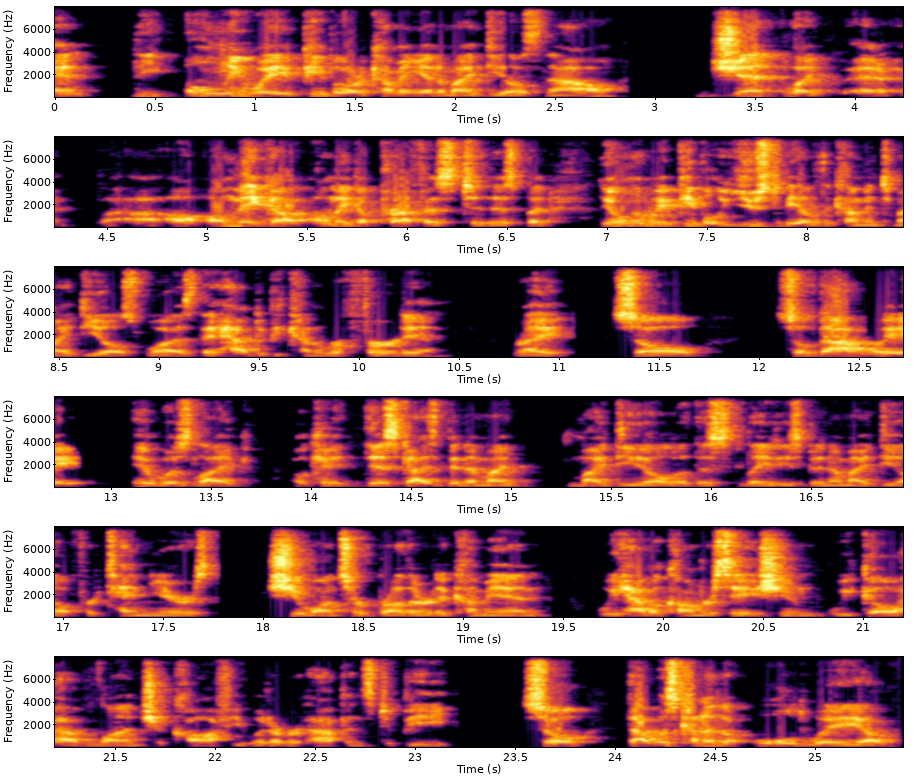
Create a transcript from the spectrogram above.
And the only way people are coming into my deals now, gent like eh, I'll, I'll make a I'll make a preface to this, but the only way people used to be able to come into my deals was they had to be kind of referred in, right? So so that way it was like, okay, this guy's been in my my deal, or this lady's been in my deal for ten years. She wants her brother to come in. We have a conversation. We go have lunch, a coffee, whatever it happens to be so that was kind of the old way of,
